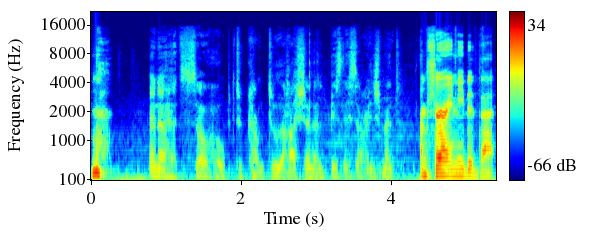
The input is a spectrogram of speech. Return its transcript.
and I had so hoped to come to a rational business arrangement. I'm sure I needed that.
